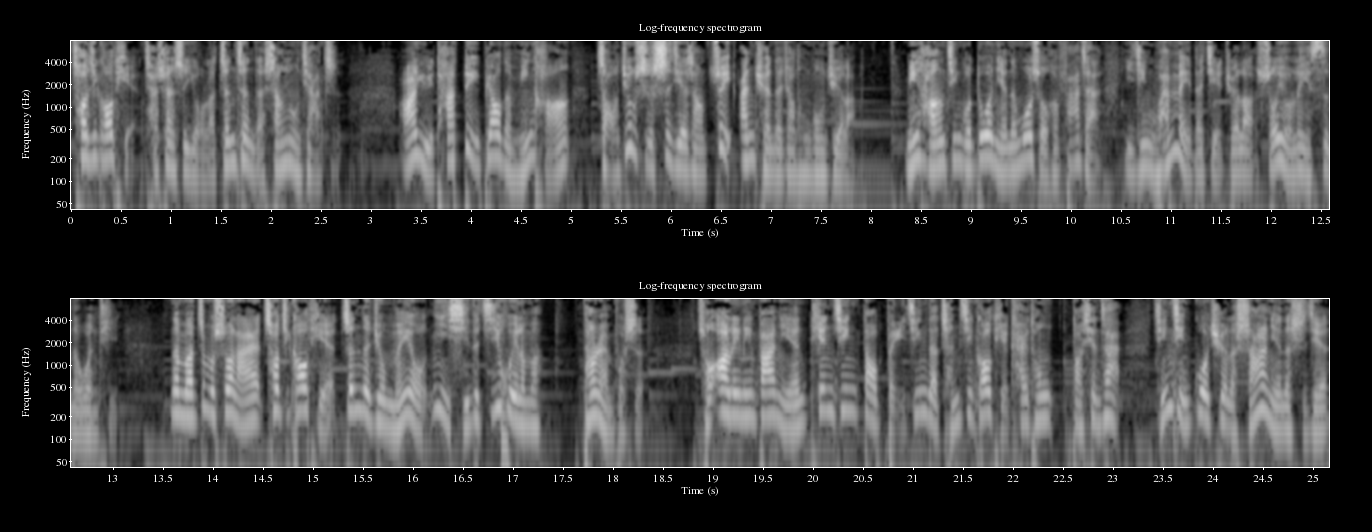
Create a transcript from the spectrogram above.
超级高铁才算是有了真正的商用价值。而与它对标的民航，早就是世界上最安全的交通工具了。民航经过多年的摸索和发展，已经完美的解决了所有类似的问题。那么这么说来，超级高铁真的就没有逆袭的机会了吗？当然不是。从2008年天津到北京的城际高铁开通到现在，仅仅过去了十二年的时间，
